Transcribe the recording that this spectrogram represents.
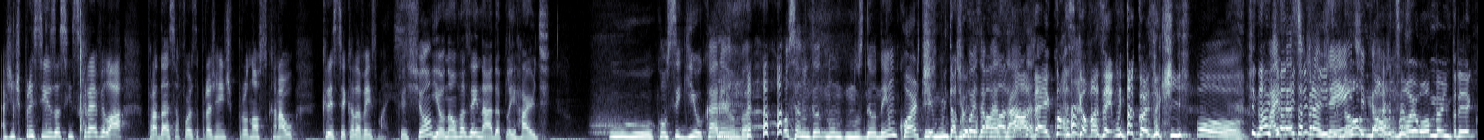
A gente precisa, se inscreve lá pra dar essa força pra gente, pro nosso canal crescer cada vez mais. Fechou? E eu não vazei nada, play hard. Uh, conseguiu, caramba. Pô, Você não, deu- não nos deu nenhum corte Tem muita de coisa, coisa pra vazada? vazar, velho. Quase que eu vazei muita coisa aqui. Pô, Final de faz é essa pra difícil. gente, não, cara. Não, não, eu amo meu emprego.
